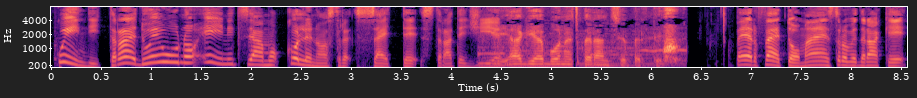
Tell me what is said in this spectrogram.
Quindi 3, 2, 1 e iniziamo con le nostre 7 strategie. Miyagi ha buone speranze per te. Perfetto, maestro vedrà che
